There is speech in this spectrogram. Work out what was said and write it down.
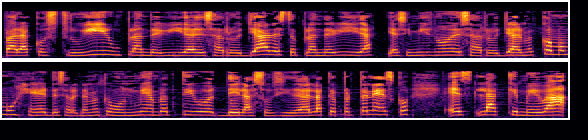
para construir un plan de vida, desarrollar este plan de vida y asimismo desarrollarme como mujer, desarrollarme como un miembro activo de la sociedad a la que pertenezco, es la que me va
